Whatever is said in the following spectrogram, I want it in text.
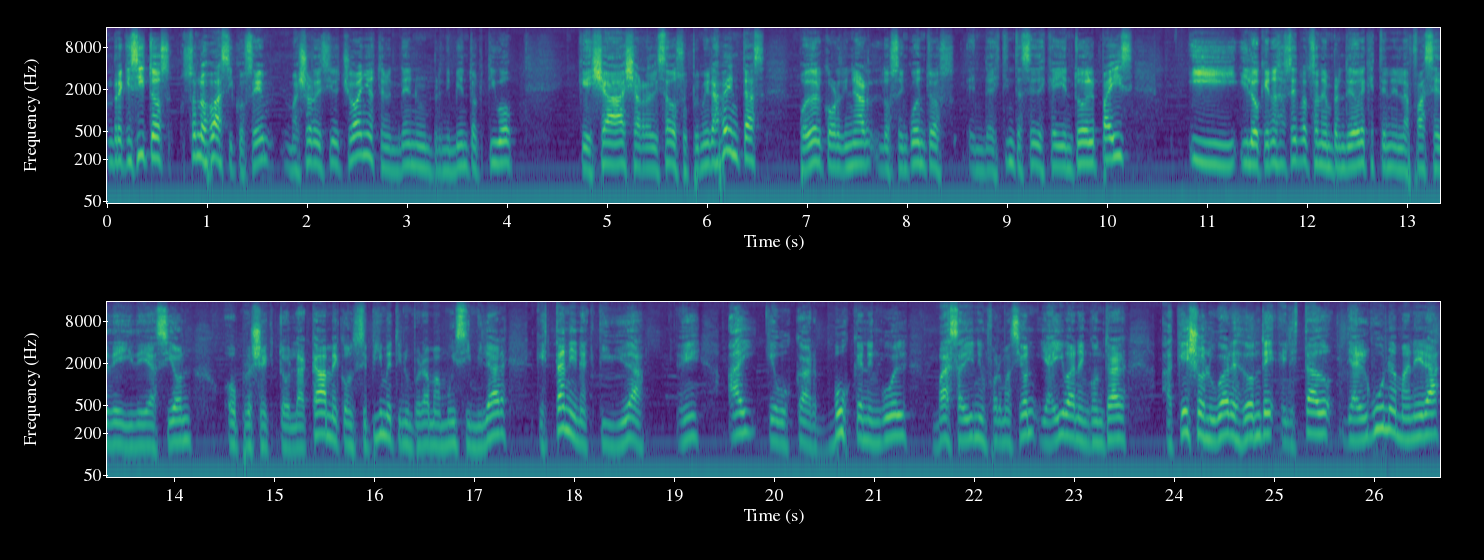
Requisitos son los básicos, ¿eh? mayor de 18 años, tener un emprendimiento activo que ya haya realizado sus primeras ventas, poder coordinar los encuentros en las distintas sedes que hay en todo el país Y, lo que nos acepta son emprendedores que estén en la fase de ideación o proyecto. La CAME con Cepime tiene un programa muy similar, que están en actividad. Hay que buscar, busquen en Google, va a salir información y ahí van a encontrar aquellos lugares donde el Estado de alguna manera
